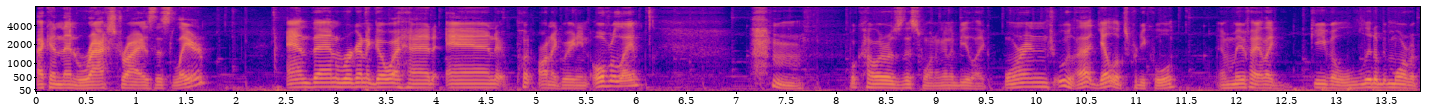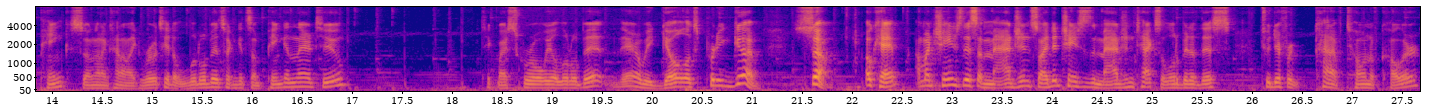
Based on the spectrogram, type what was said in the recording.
I can then rasterize this layer. And then we're going to go ahead and put on a gradient overlay. Hmm. What color is this one? I'm going to be like orange. Ooh, that yellow looks pretty cool. And maybe if I like gave a little bit more of a pink. So I'm going to kind of like rotate a little bit so I can get some pink in there too. Take my scroll wheel a little bit. There we go. Looks pretty good. So, okay. I'm going to change this imagine. So I did change this imagine text, a little bit of this, to a different kind of tone of color.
